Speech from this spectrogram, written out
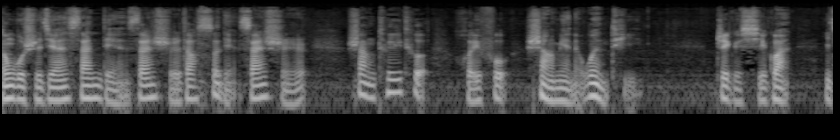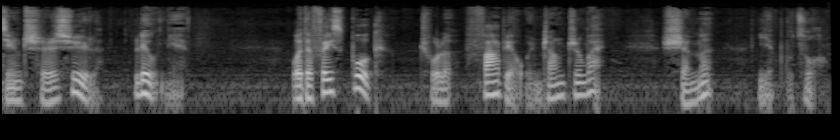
东部时间三点三十到四点三十，上推特回复上面的问题。这个习惯已经持续了六年。我的 Facebook 除了发表文章之外，什么也不做。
